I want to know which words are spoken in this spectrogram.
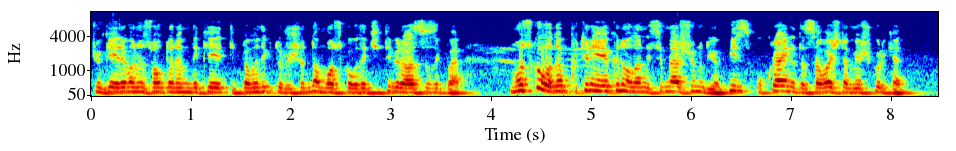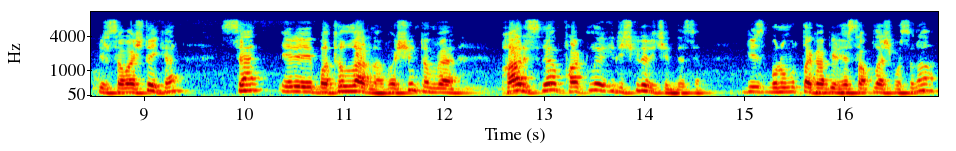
Çünkü Erivan'ın son dönemdeki diplomatik duruşunda Moskova'da ciddi bir rahatsızlık var. Moskova'da Putin'e yakın olan isimler şunu diyor. Biz Ukrayna'da savaşla meşgulken, bir savaştayken sen e, Batılılarla, Washington ve Paris'le farklı ilişkiler içindesin. Biz bunu mutlaka bir hesaplaşmasına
